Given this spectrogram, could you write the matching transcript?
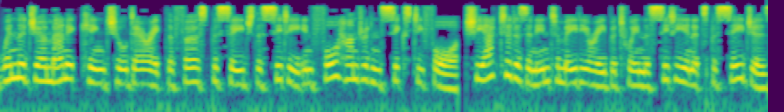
When the Germanic king Childeric I besieged the city in 464, she acted as an intermediary between the city and its besiegers,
